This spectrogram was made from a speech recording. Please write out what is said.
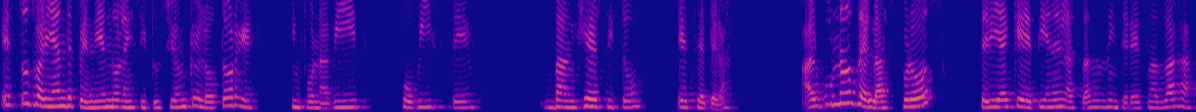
Estos varían dependiendo la institución que lo otorgue, Infonavit, Fobiste, Banjército, etc. Algunos de las pros sería que tienen las tasas de interés más bajas.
